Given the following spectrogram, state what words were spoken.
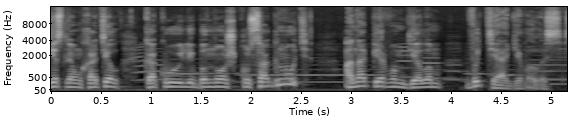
Если он хотел какую-либо ножку согнуть, она первым делом вытягивалась.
